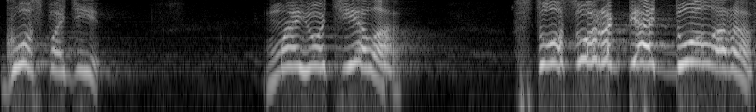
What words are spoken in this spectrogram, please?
Господи, мое тело 145 долларов.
